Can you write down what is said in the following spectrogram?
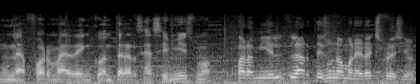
una forma de encontrarse a sí mismo. Para mí el arte es una manera de expresión.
